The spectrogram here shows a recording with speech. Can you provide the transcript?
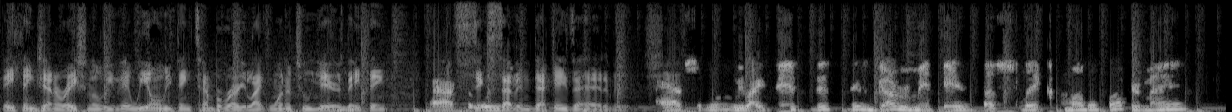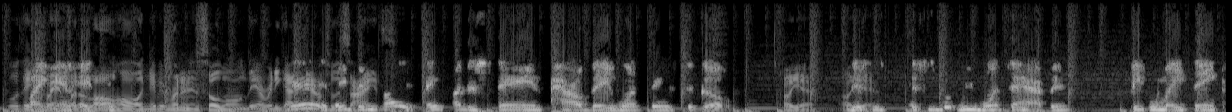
they think generationally. That we only think temporary, like one or two years. They think Absolutely. six, seven decades ahead of it. Shit. Absolutely. Like this, this, this government is a slick motherfucker, man. Well, they Like, playing for the it- long it- haul, and they've been running it so long. They already got it down to a science. they understand how they want things to go. Oh yeah, oh this yeah. is this is what we want to happen. People may think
